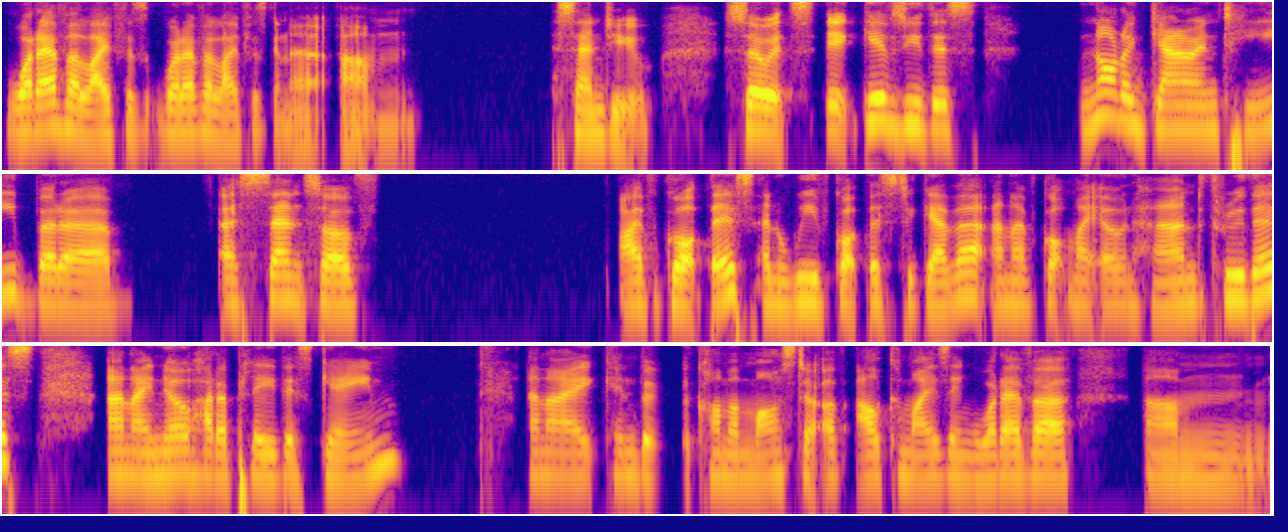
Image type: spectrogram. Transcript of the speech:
whatever life is, whatever life is gonna um send you. So it's it gives you this not a guarantee, but a a sense of I've got this and we've got this together and I've got my own hand through this and I know how to play this game and I can become a master of alchemizing whatever um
